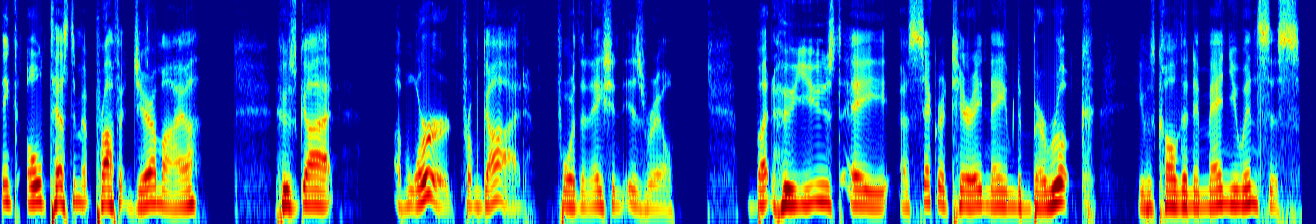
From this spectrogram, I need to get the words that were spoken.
think Old Testament prophet Jeremiah who's got a word from God for the nation Israel, but who used a, a secretary named Baruch. He was called an amanuensis,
